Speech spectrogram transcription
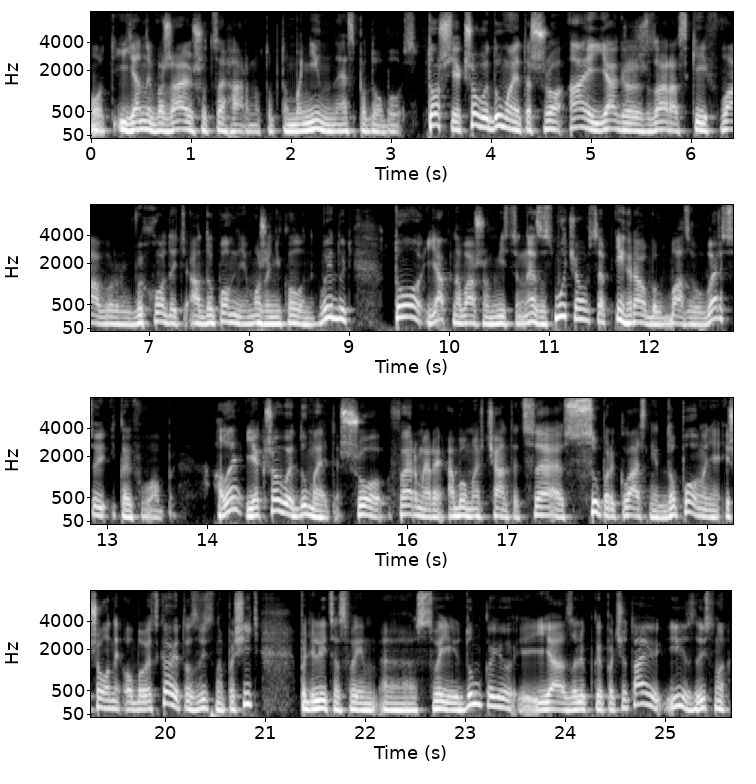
От і я не вважаю, що це гарно, тобто мені не сподобалось. Тож, якщо ви думаєте, що ай, як же ж зараз Кейфлавр виходить, а доповнення може ніколи не вийдуть, то я б на вашому місці не засмучувався б і грав би в базову версію і кайфував би. Але якщо ви думаєте, що фермери або мерчанти це супер класні доповнення і що вони обов'язкові, то звісно пишіть, поділіться своїм, е, своєю думкою. Я залюбки почитаю, і звісно,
